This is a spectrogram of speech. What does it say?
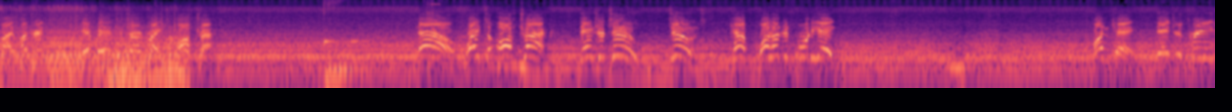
500, get ready to turn right. To off track. Now, right to off track, danger 2, dunes, cap 148. 1K, danger 3,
